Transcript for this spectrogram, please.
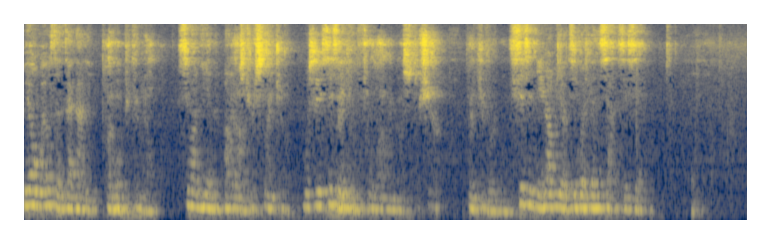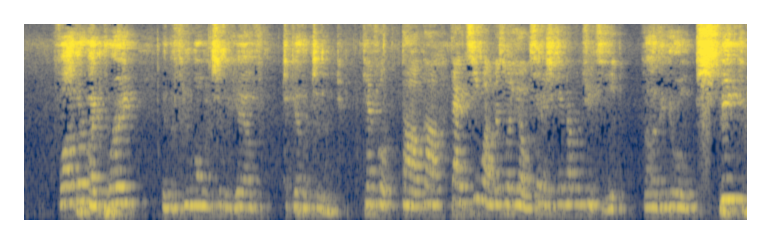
Bill Wilson 在那里， I hope you can help. 希望你也能帮忙。 Pastors, thank you. 牧师，谢谢 Thank 你 you，for allowing us to share. Thank you very much. 谢谢你让我们有机会分享，谢谢。 Father, I pray in the few moments that we have together tonight, 天父，祷告在今晚我们所有限的时间当中聚集， God, that you will speak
